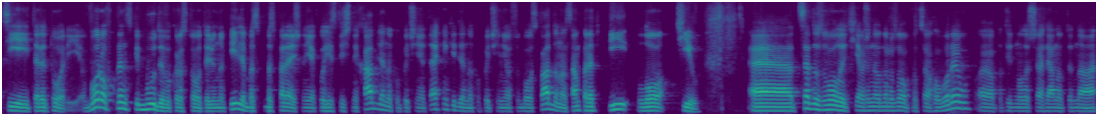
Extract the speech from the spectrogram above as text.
Цієї території ворог в принципі буде використовувати рівнопілля без, безперечно як логістичний хаб для накопичення техніки, для накопичення особового складу насамперед пілотів. Е, Це дозволить. Я вже неодноразово про це говорив. е, Потрібно лише глянути на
